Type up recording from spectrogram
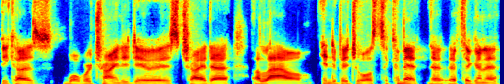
because what we're trying to do is try to allow individuals to commit. If they're going to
